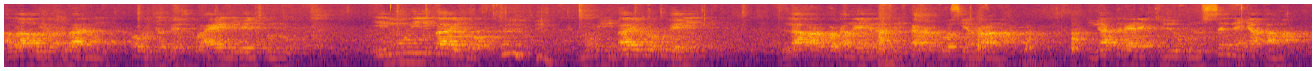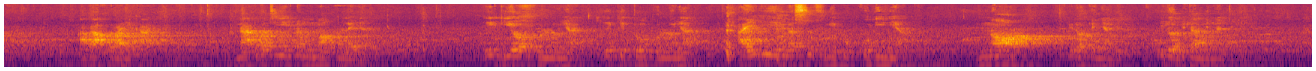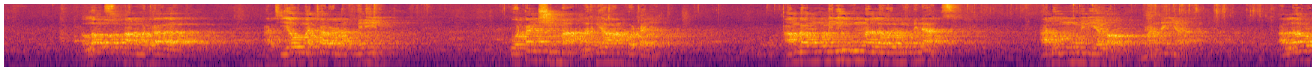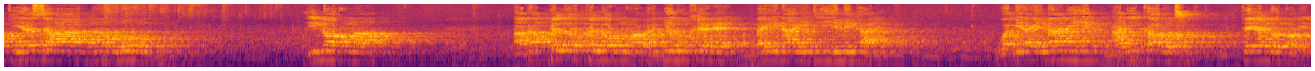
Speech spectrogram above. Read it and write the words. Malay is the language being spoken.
Allahu di rahman au jabe ko ayni ben kunu inu mi bari ko mo mi bari ko ko deni la har ko ta di kar ko si an rama iga tere ne kilu kunu senne nya kama. Aga ko ani na to ti na mu ma ko leya igi o kulunya. Igi kulunya ai i na sufni ko kuminya nor ido kenyali ido bitambi nanti Allah subhanahu wa ta'ala ati yawma tara al-mu'minin. Kotan shimma la qiyama kotani anga mumini kum Allah wal mu'minat. Adu mu'min ya Allah mannya Allah ti yasa nuruhum inorma aga kello ko kello ko no aga nyelu khere bayna idi yimikale wa bi aymanihim adikarot te yando noge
